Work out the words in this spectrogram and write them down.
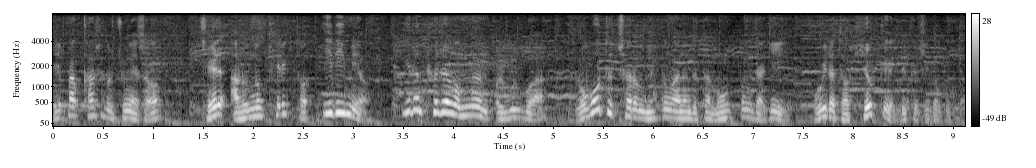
J-POP 가수들 중에서 제일 안 웃는 캐릭터 1이며 이런 표정 없는 얼굴과 로봇처럼 율동하는 듯한 몸동작이 오히려 더 귀엽게 느껴지더군요.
